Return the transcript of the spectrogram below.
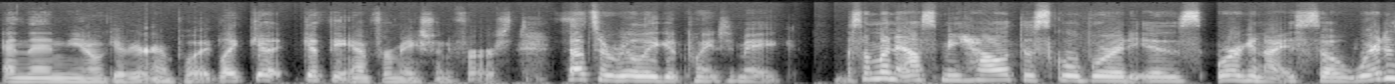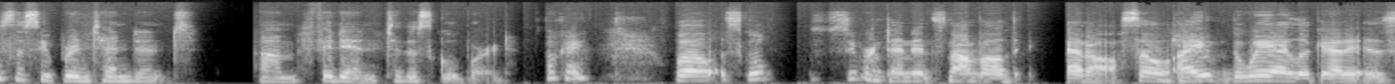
and then you know give your input. Like get get the information first. That's a really good point to make. Someone asked me how the school board is organized. So, where does the superintendent um, fit in to the school board? Okay. Well, a school superintendent's not involved at all. So Okay. I the way I look at it is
